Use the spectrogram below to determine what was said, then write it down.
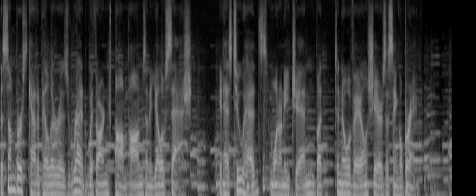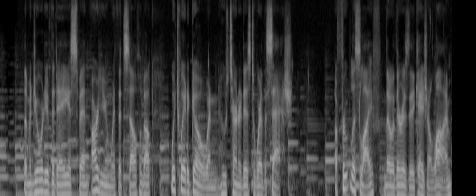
the sunburst caterpillar is red with orange pom poms and a yellow sash. It has two heads, one on each end, but to no avail shares a single brain. The majority of the day is spent arguing with itself about which way to go and whose turn it is to wear the sash. A fruitless life, though there is the occasional lime,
